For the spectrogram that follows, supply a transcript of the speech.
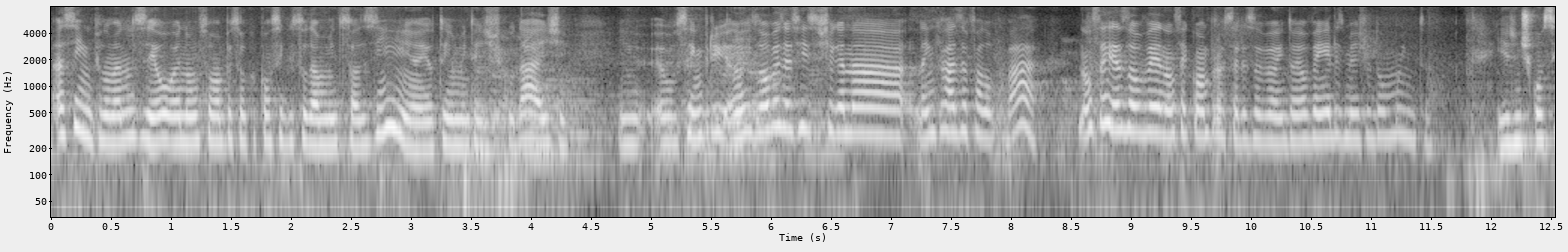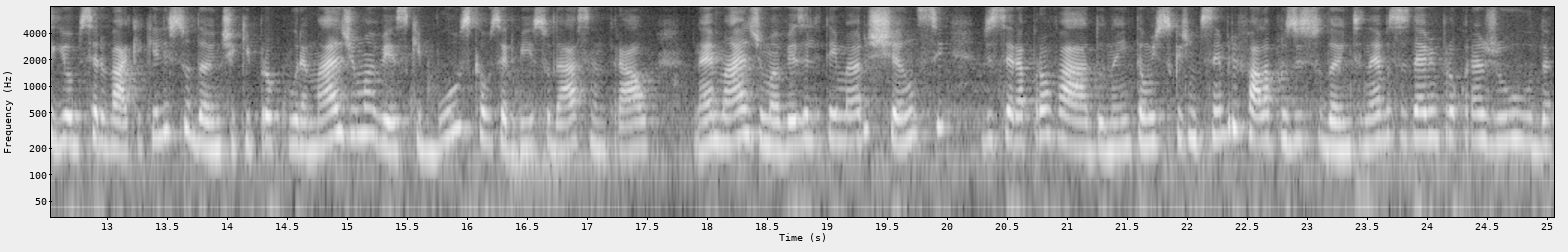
Assim, pelo menos eu, eu não sou uma pessoa que consigo estudar muito sozinha, eu tenho muita dificuldade. Eu sempre, eu resolvo exercício, chega na, lá em casa eu falo, bah, não sei resolver, não sei como a professora resolveu, então eu venho eles me ajudam muito. E a gente conseguiu observar que aquele estudante que procura mais de uma vez, que busca o serviço da central, né, mais de uma vez, ele tem maior chance de ser aprovado. Né? Então, isso que a gente sempre fala para os estudantes, né? Vocês devem procurar ajuda,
